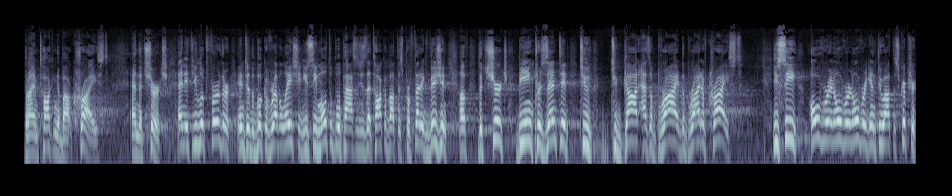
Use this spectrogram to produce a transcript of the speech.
but I am talking about Christ and the church. And if you look further into the book of Revelation, you see multiple passages that talk about this prophetic vision of the church being presented to, to God as a bride, the bride of Christ. You see over and over and over again throughout the scripture,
